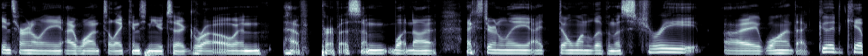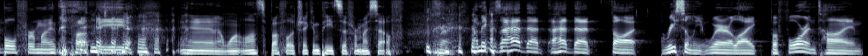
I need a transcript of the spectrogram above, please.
internally, I want to like continue to grow and have purpose and whatnot. Externally, I don't want to live in the street. I want that good kibble for my puppy, and I want lots of buffalo chicken pizza for myself. right i mean because i had that i had that thought recently where like before in time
